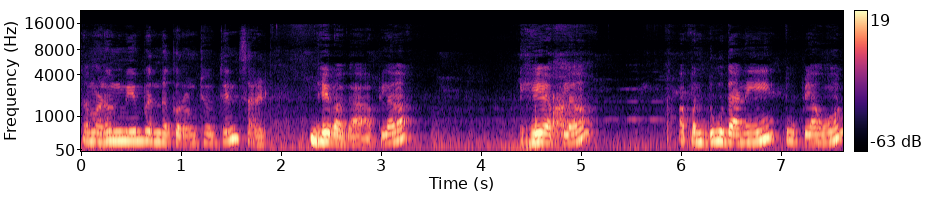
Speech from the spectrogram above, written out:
तर म्हणून मी बंद करून ठेवते आणि चाळणी. हे बघा आपलं हे आपलं आपण दूध आणि तूप लावून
